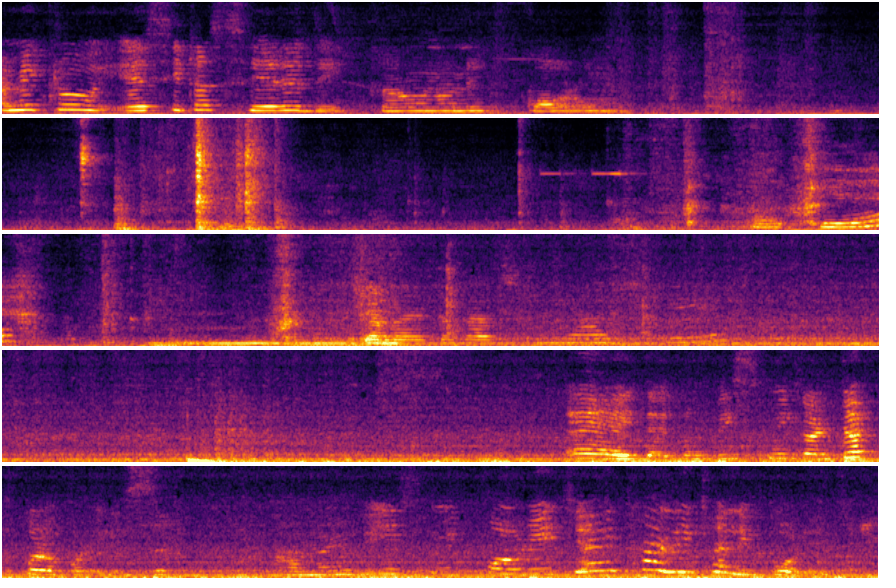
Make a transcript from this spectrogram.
আমি একটু এসিটা ছেড়ে দিই কারণ অনেক গরম। ওকে। ক্যামেরাটা কাছে নিয়ে আসি এই দেখুন বিস্মিকা ডাক করে পড়ে গেছে। আমার বিস্মিক পড়ে যায়, খালি খালি পড়ে যায়।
